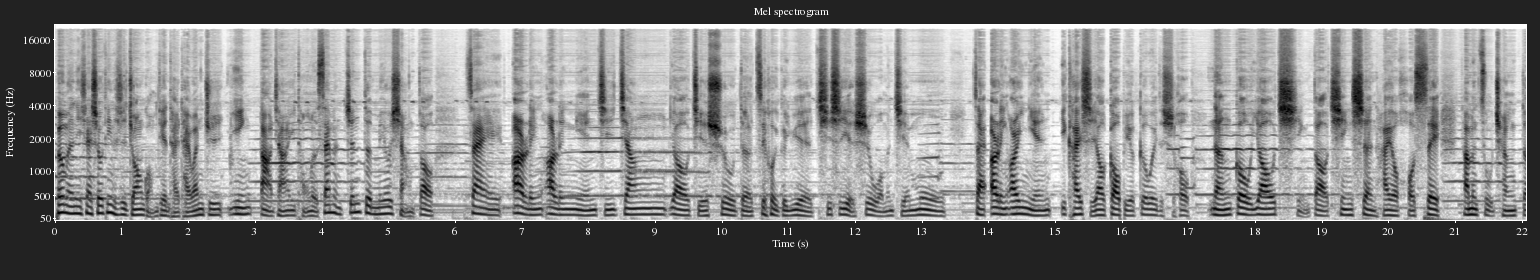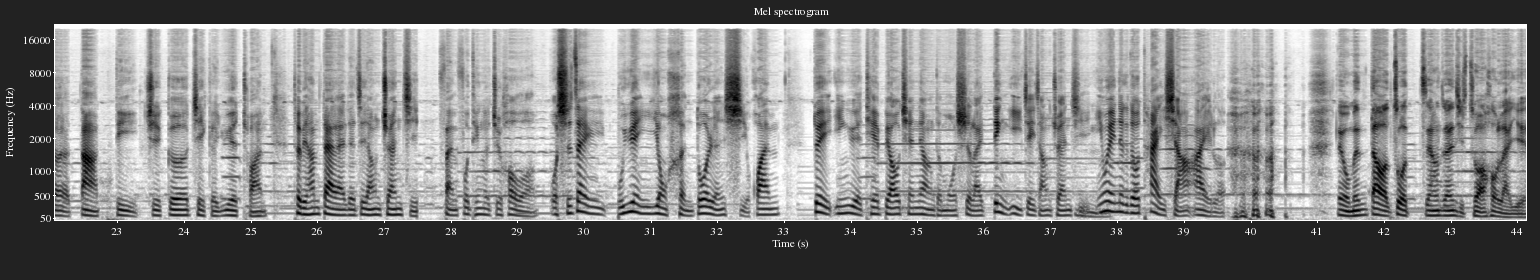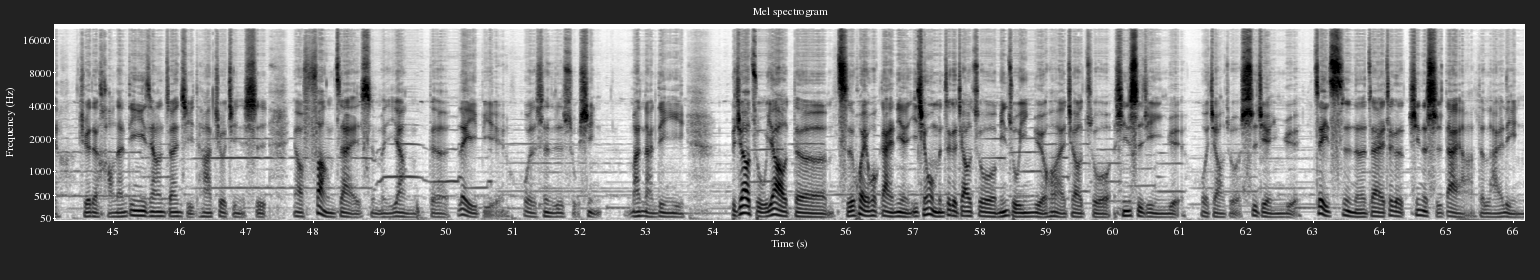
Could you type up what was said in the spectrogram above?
朋友们，你现在收听的是中央广播电台台湾之音，大家一同乐。Simon 真的没有想到，在二零二零年即将要结束的最后一个月，其实也是我们节目在二零二一年一开始要告别各位的时候，能够邀请到钦盛还有 Jose 他们组成的大地之歌这个乐团，特别他们带来的这张专辑。反复听了之后哦，我实在不愿意用很多人喜欢对音乐贴标签那样的模式来定义这张专辑，嗯、因为那个都太狭隘了。对，我们到做这张专辑做到后来也觉得好难定义这张专辑，它究竟是要放在什么样的类别或者甚至属性，蛮难定义。比较主要的词汇或概念，以前我们这个叫做民族音乐，后来叫做新世纪音乐，或叫做世界音乐。这一次呢，在这个新的时代啊的来临，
